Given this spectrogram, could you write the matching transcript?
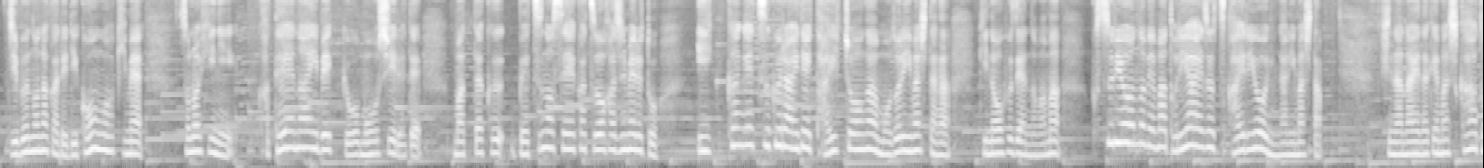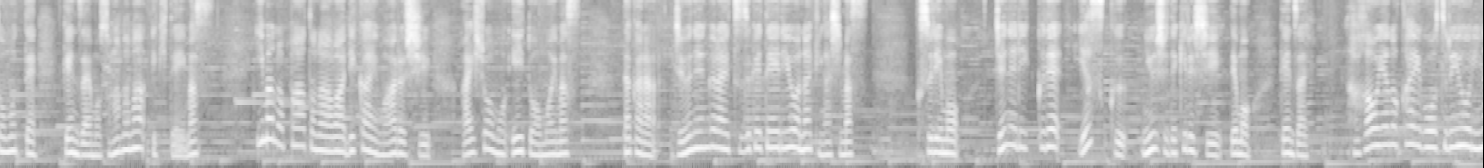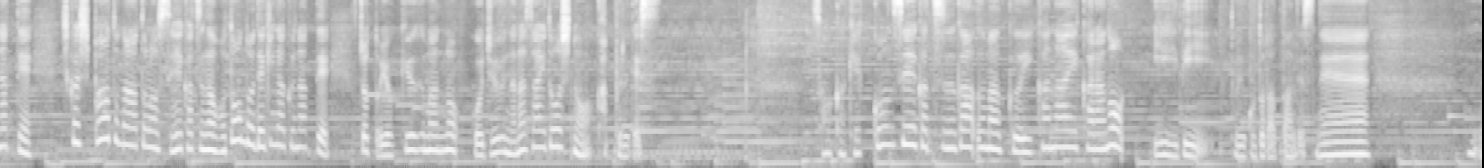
自分の中で離婚を決めその日に家庭内別居を申し入れて全く別の生活を始めると1ヶ月ぐらいで体調が戻りましたが機能不全のまま薬を飲めばとりあえず使えるようになりました。死なないだけマシかと思って現在もそのまま生きています。今のパートナーは理解もあるし相性もいいと思います。だから10年ぐらい続けているような気がします。薬もジェネリックで安く入手できるしでも現在母親の介護をするようになってしかしパートナーとの生活がほとんどできなくなってちょっと欲求不満の57歳同士のカップルです。そうか結婚生活がうまくいかないからの ED ということだったんですね。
